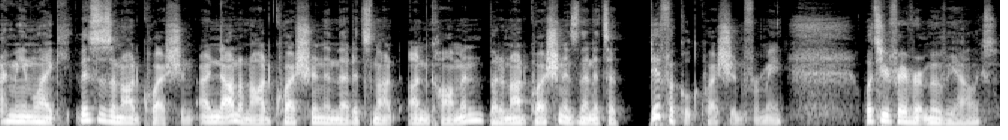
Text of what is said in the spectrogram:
I mean, like this is an odd question. Uh, not an odd question in that it's not uncommon, but an odd question is then it's a difficult question for me. What's your favorite movie, Alex?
